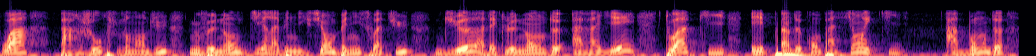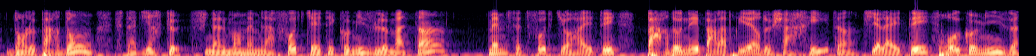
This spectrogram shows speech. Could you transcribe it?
fois par jour, sous-entendu, nous venons dire la bénédiction, béni sois-tu, Dieu, avec le nom de Havaïe, toi qui es plein de compassion et qui abonde dans le pardon. C'est-à-dire que finalement, même la faute qui a été commise le matin, même cette faute qui aura été pardonnée par la prière de Shachrit, si elle a été recommise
